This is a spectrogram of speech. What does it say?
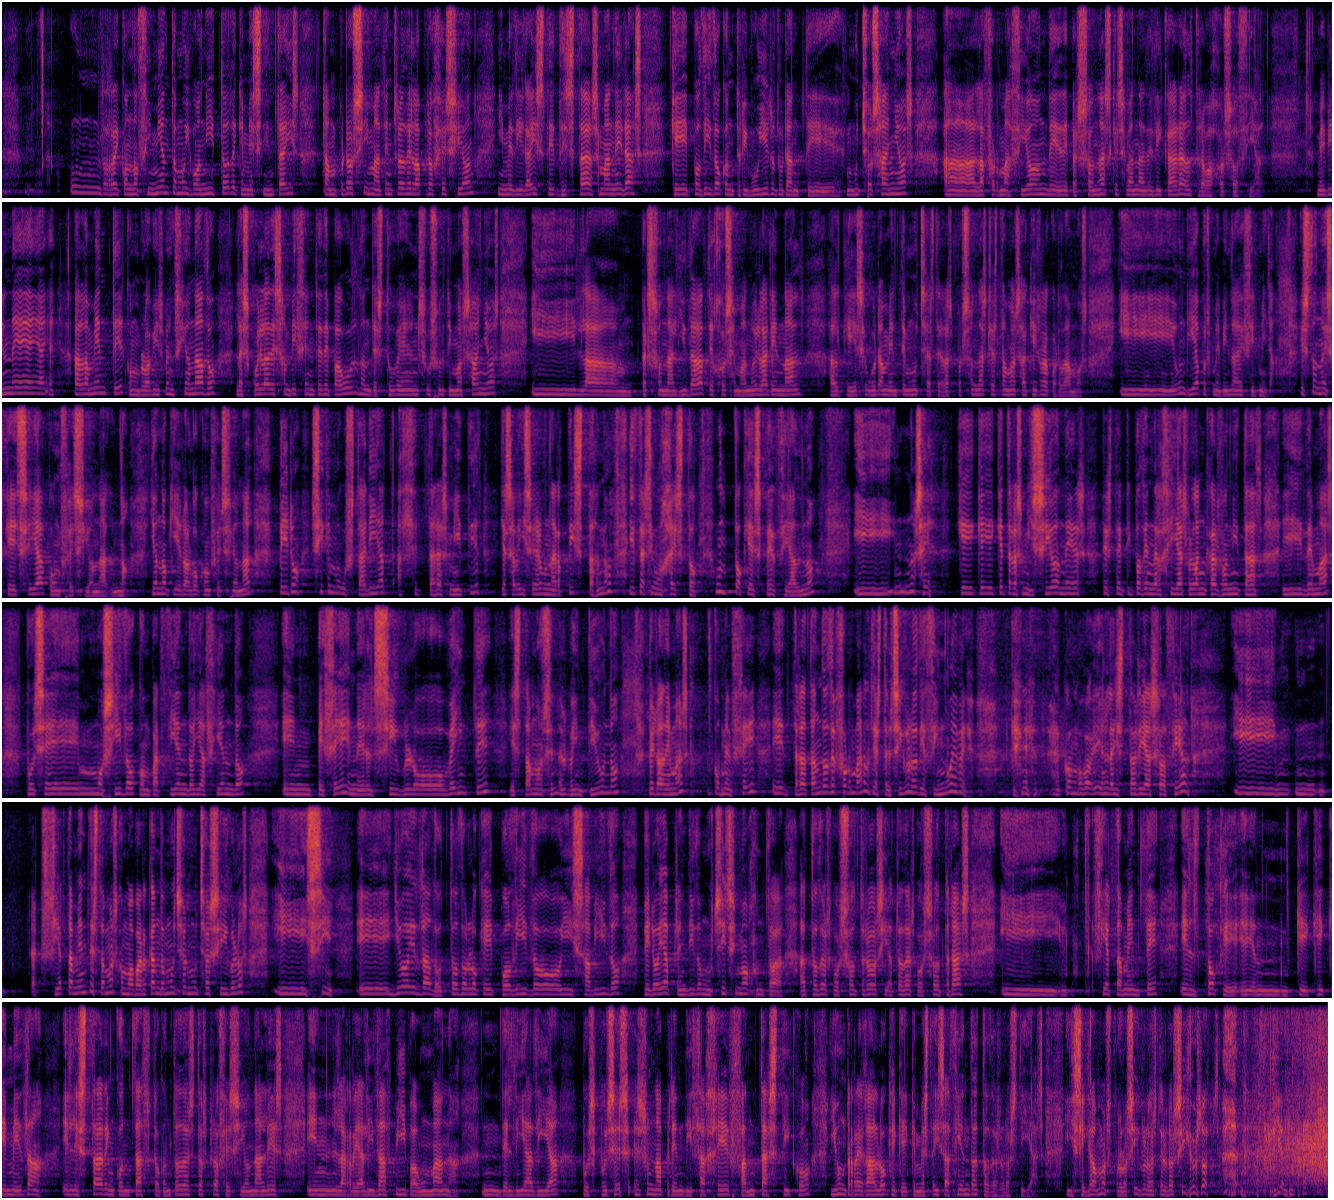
un reconocimiento muy bonito de que me sintáis tan próxima dentro de la profesión y me digáis de, estas maneras que he podido contribuir durante muchos años a la formación de personas que se van a dedicar al trabajo social. Me viene a la mente, como lo habéis mencionado, la Escuela de San Vicente de Paul, donde estuve en sus últimos años, y la personalidad de José Manuel Arenal, al que seguramente muchas de las personas que estamos aquí recordamos. Y un día pues me vino a decir, mira, esto no es que sea confesional, no, yo no quiero algo confesional, pero sí que me gustaría transmitir ya sabéis, era un artista, ¿no? Hice así un gesto, un toque especial, ¿no? Y no sé, qué, qué, transmisiones de este tipo de energías blancas, bonitas y demás, pues hemos ido compartiendo y haciendo. Empecé en el siglo XX, estamos en el XXI, pero además comencé eh, tratando de formar desde el siglo XIX, que, como en la historia social. Y mm, ciertamente estamos como abarcando muchos, muchos siglos y sí, eh, yo he dado todo lo que he podido y sabido, pero he aprendido muchísimo junto a, todos vosotros y a todas vosotras. Y ciertamente el toque que, me da el estar en contacto con todos estos profesionales en la realidad viva, humana del día a día, pues, pues es, un aprendizaje fantástico y un regalo que, que, me estáis haciendo todos los días. Y sigamos por los siglos de los siglos.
